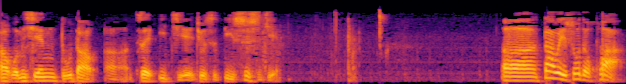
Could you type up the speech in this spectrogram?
好，我们先读到啊、呃、这一节，就是第四十节。呃，大卫说的话，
